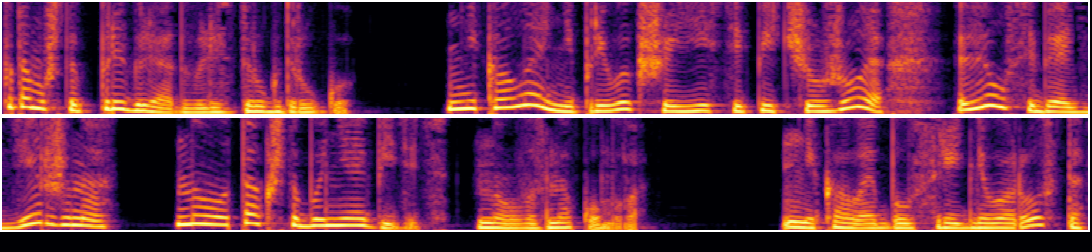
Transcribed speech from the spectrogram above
потому что приглядывались друг к другу. Николай, не привыкший есть и пить чужое, вел себя сдержанно, но так, чтобы не обидеть нового знакомого. Николай был среднего роста,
